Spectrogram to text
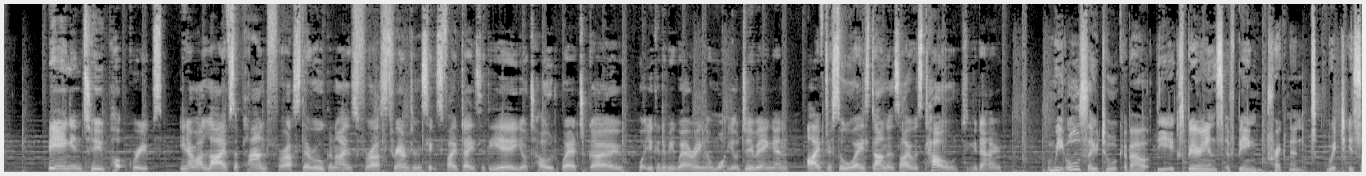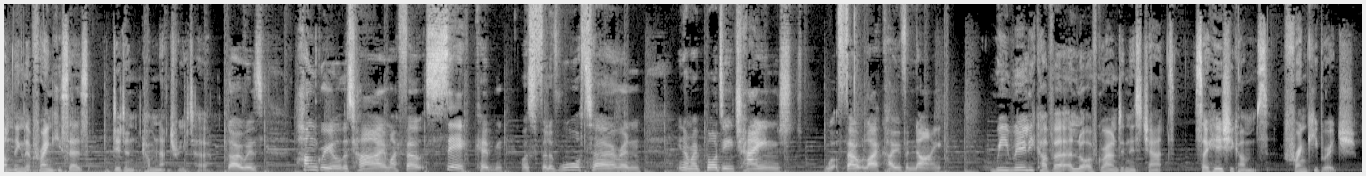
Being in two pop groups, you know, our lives are planned for us, they're organised for us. 365 days of the year, you're told where to go, what you're going to be wearing, and what you're doing. And I've just always done as I was told, you know. We also talk about the experience of being pregnant, which is something that Frankie says didn't come naturally to her. I was hungry all the time, I felt sick, and I was full of water, and, you know, my body changed what felt like overnight. We really cover a lot of ground in this chat, so here she comes, Frankie Bridge.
